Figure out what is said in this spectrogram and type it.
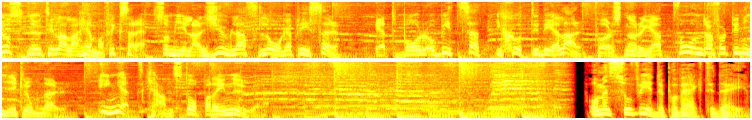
Just nu till alla hemmafixare som gillar Julas låga priser. Ett borr och bitset i 70 delar för snurriga 249 kronor. Inget kan stoppa dig nu. Om en sous på väg till dig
